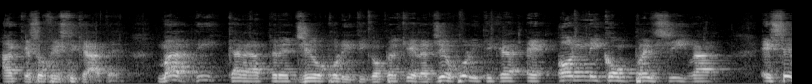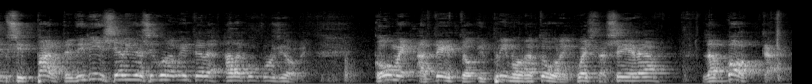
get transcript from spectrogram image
anche sofisticate, ma di carattere geopolitico, perché la geopolitica è onnicomprensiva e se si parte di lì si arriva sicuramente alla, conclusione. Come ha detto il primo oratore questa sera, la botta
